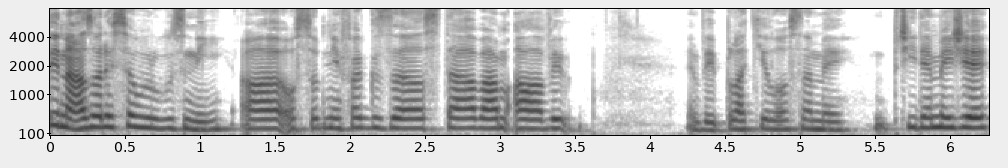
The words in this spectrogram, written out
Ty názory jsou různý a osobně fakt zastávám a vy, vyplatilo se mi. Přijde mi, že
